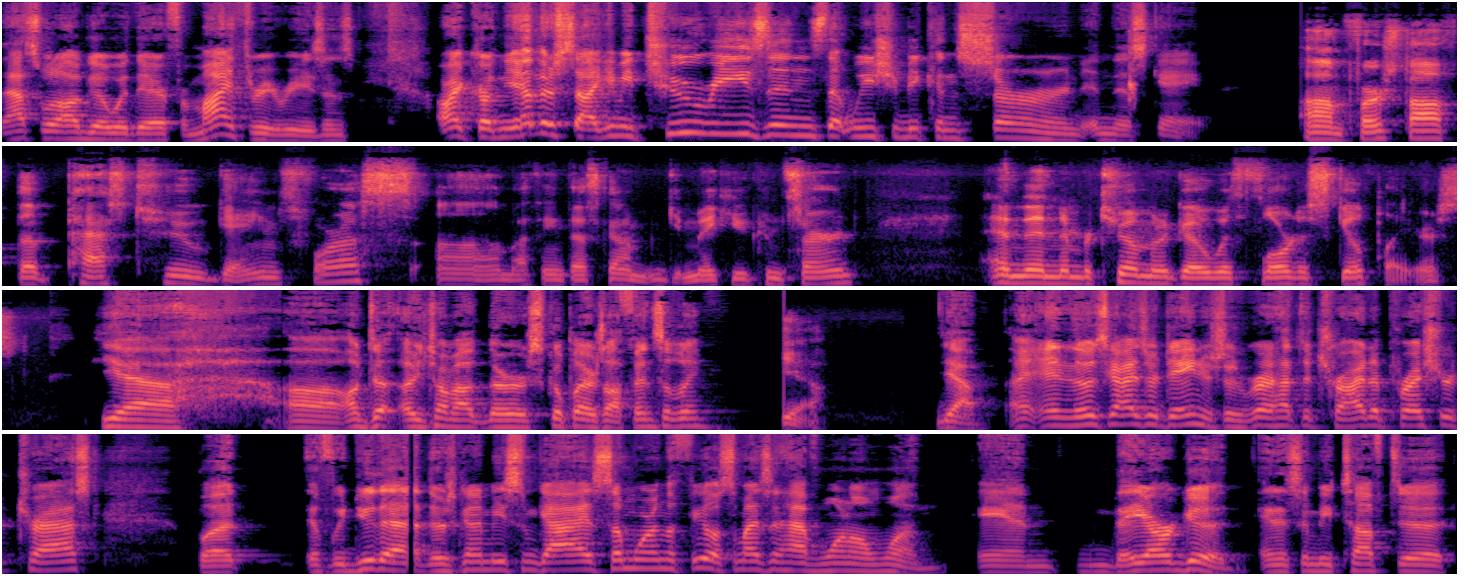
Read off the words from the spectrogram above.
that's what I'll go with there for my three reasons. All right, Kurt, on the other side, give me two reasons that we should be concerned in this game. Um, first off, the past two games for us, um, I think that's going to make you concerned. And then number two, I'm going to go with Florida skill players. Yeah. Uh, are you talking about their skill players offensively? Yeah. Yeah. And those guys are dangerous. We're going to have to try to pressure Trask. But if we do that, there's going to be some guys somewhere in the field. Somebody's going to have one on one, and they are good. And it's going to be tough to, to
